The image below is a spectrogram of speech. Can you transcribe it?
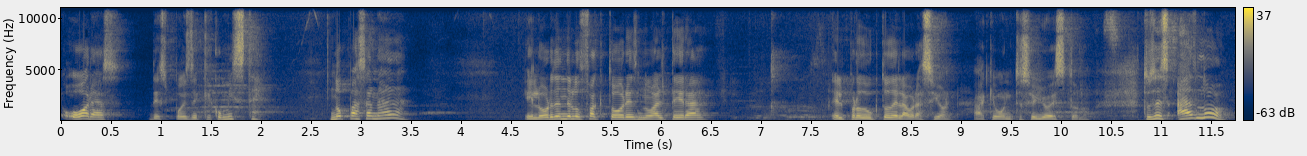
oras después de que comiste? No pasa nada. El orden de los factores no altera el producto de la oración. Ah, qué bonito soy yo esto, ¿no? Entonces, hazlo.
